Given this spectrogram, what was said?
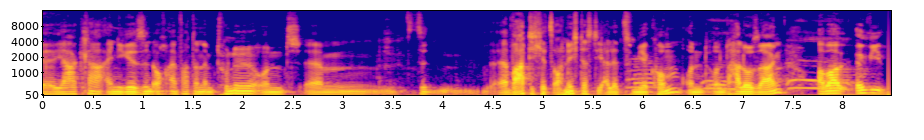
Äh, ja, klar, einige sind auch einfach dann im Tunnel und ähm, sind, erwarte ich jetzt auch nicht, dass die alle zu mir kommen und, und Hallo sagen. Aber irgendwie,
